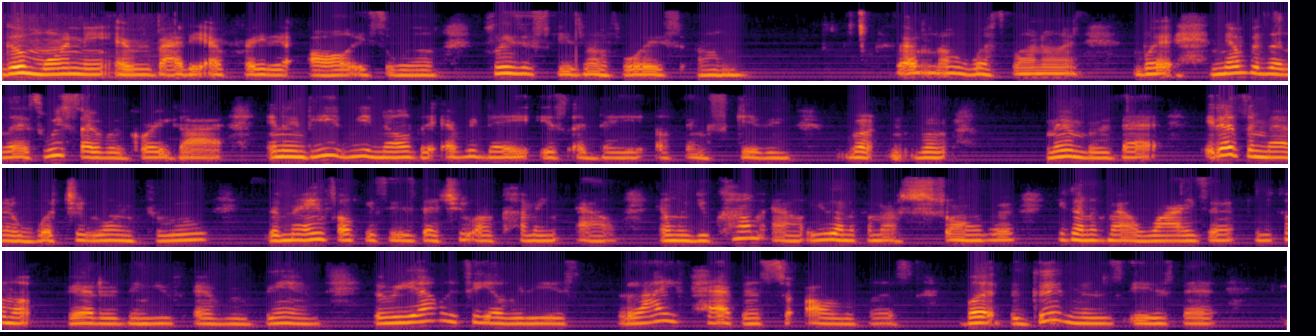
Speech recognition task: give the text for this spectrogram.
Good morning, everybody. I pray that all is well. Please excuse my voice. Um, I don't know what's going on, but nevertheless, we serve a great God, and indeed, we know that every day is a day of Thanksgiving. Re- re- Remember that it doesn't matter what you're going through. The main focus is that you are coming out, and when you come out, you're gonna come out stronger. You're gonna come out wiser. You come up better than you've ever been. The reality of it is, life happens to all of us. But the good news is that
